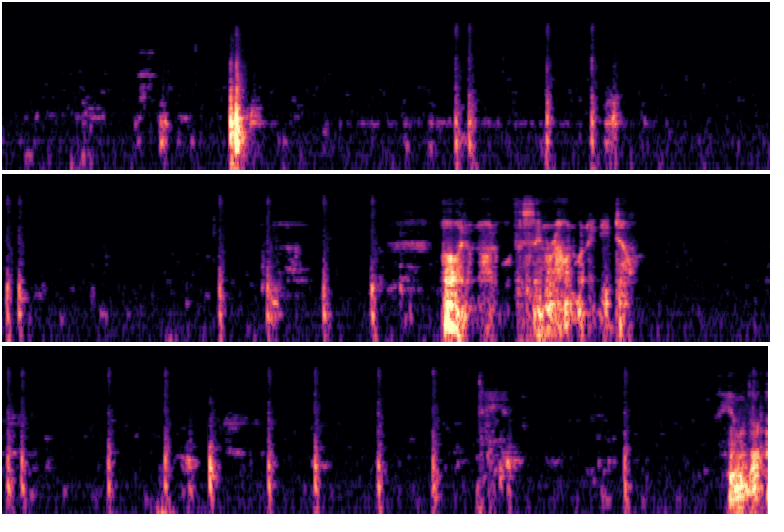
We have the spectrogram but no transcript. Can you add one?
Oh, I don't know how to move this thing around when I need to. And we'll do it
